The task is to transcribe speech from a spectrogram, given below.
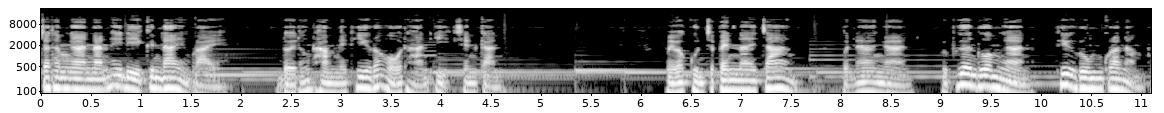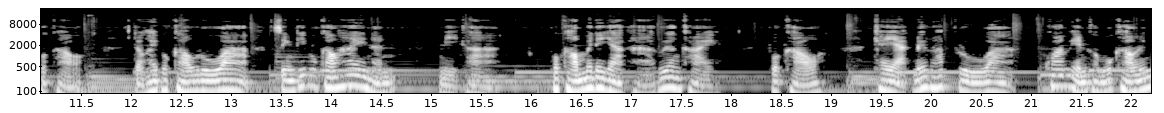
จะทำงานนั้นให้ดีขึ้นได้อย่างไร โดยต้องทำในที่ระโหฐานอีกเช่นกัน ไม่ว่าคุณจะเป็นนายจ้าง หัวหน้างานหรือเพื่อนร่วมงานที่รุมกระหน่ำพวกเขาต้องให้พวกเขารู้ว่าสิ่งที่พวกเขาให้นั้นมีค่า พวกเขาไม่ได้อยากหาเรื่องใคร พวกเขาแค่อยากได้รับรู้ว่า ความเห็นของพวกเขานั้น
